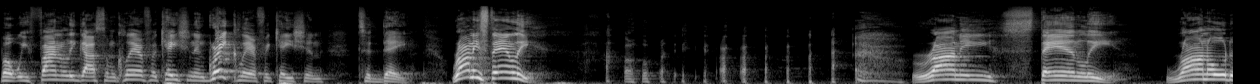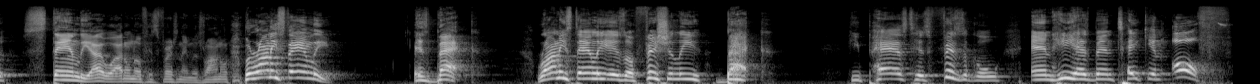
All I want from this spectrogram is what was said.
but we finally got some clarification and great clarification today. Ronnie Stanley. Ronnie Stanley. Ronald Stanley. I, well, I don't know if his first name is Ronald, but Ronnie Stanley is back. Ronnie Stanley is officially back. He passed his physical and he has been taken off.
